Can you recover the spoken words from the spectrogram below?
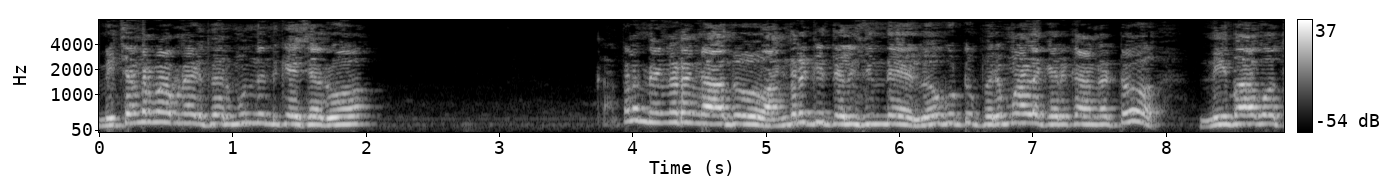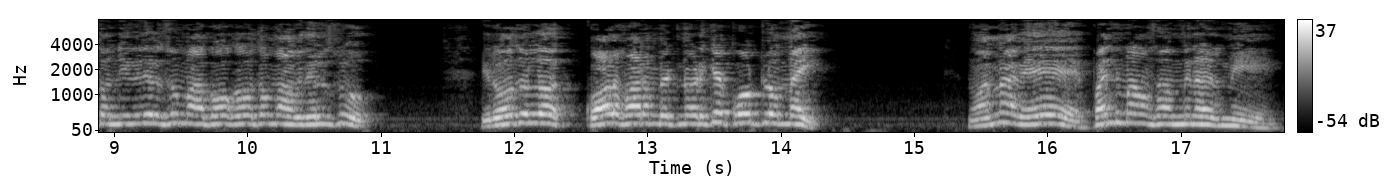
మీ చంద్రబాబు నాయుడు పేరు ముందు ఎందుకు వేశారు? కథలు మింగడం కాదు. అందరికీ తెలిసిందే లోగుట్టు పెరుమాళ్ళకి ఎరుక అన్నట్టు నీ బాగోతం నీకు తెలుసు మా బాగోతం మాకు తెలుసు. ఈ రోజుల్లో కోళ్ళ ఫారం పెట్టినోడికే కోట్లు ఉన్నాయి. నువ్వు అన్నావే పంది మాంసం అమ్మినారని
